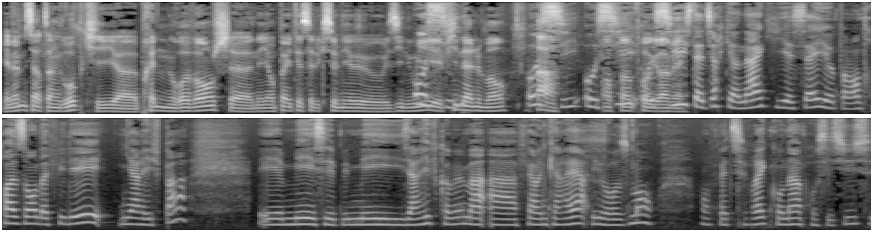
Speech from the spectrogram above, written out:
Il y a même certains groupes qui euh, prennent une revanche n'ayant pas été sélectionnés aux Inuits et Aussi. finalement. Ah, Aussi, aussi, enfin aussi. C'est-à-dire qu'il y en a qui essayent pendant trois ans d'affilée, ils n'y arrivent pas. Et, mais, mais ils arrivent quand même à, à faire une carrière et heureusement. En fait, c'est vrai qu'on a un processus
